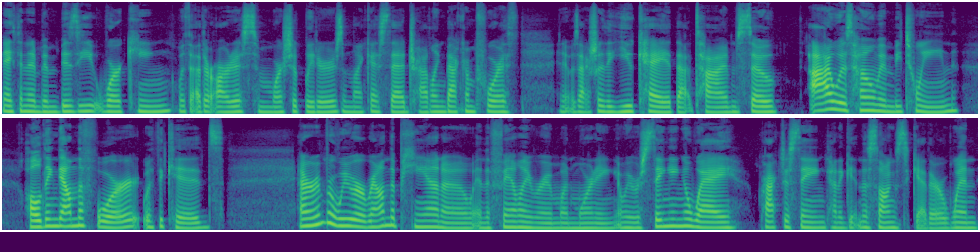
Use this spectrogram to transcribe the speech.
Nathan had been busy working with other artists and worship leaders, and like I said, traveling back and forth. And it was actually the UK at that time. So I was home in between, holding down the fort with the kids. I remember we were around the piano in the family room one morning and we were singing away, practicing, kind of getting the songs together when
